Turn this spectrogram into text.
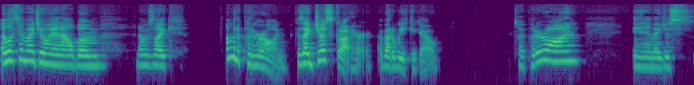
I looked at my Joanne album and I was like, I'm going to put her on because I just got her about a week ago. So I put her on and I just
